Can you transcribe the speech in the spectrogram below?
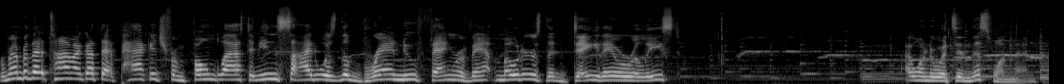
Remember that time I got that package from Foam Blast and inside was the brand new Fang Revamp motors the day they were released? I wonder what's in this one then.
